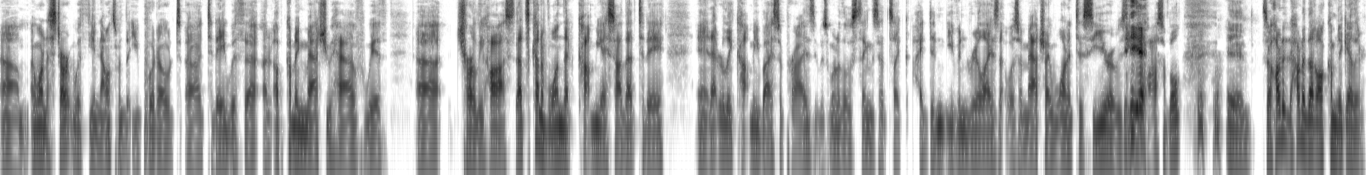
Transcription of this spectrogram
um, I want to start with the announcement that you put out uh, today with uh, an upcoming match you have with uh, Charlie Haas. That's kind of one that caught me. I saw that today. And that really caught me by surprise. It was one of those things that's like I didn't even realize that was a match I wanted to see or it was even yeah. possible. and so how did how did that all come together?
